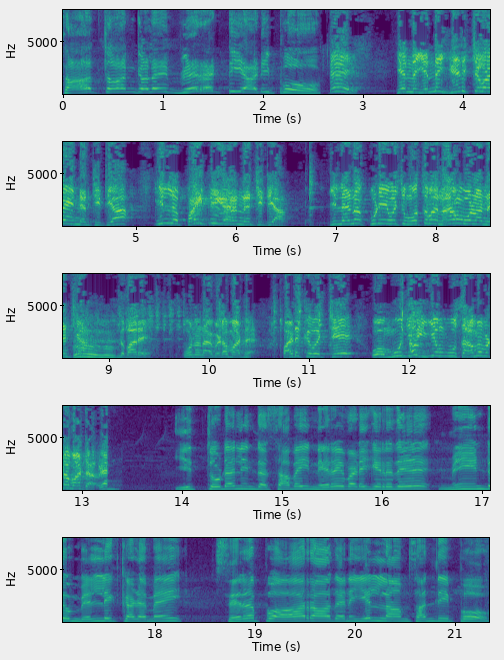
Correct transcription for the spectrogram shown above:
சாத்தான்களை விரட்டி அடிப்போம். என்ன என்ன இடிச்சவாய் நினைச்சிட்டியா? இல்ல பைத்தியக்காரன் நினைச்சிட்டியா? இல்லன்னா குடிய வச்சு மொத்தமா நான் போலாம் நினைச்சியா? இந்த பாரு உன்னை நான் விட மாட்டேன். படுக்க வச்சு உன் மூஞ்சில ஈயம் பூசாம விட மாட்டேன். இத்துடன் இந்த சபை நிறைவடைகிறது. மீண்டும் வெள்ளிக்கிழமை சிறப்பு ஆராதனையில் நாம் சந்திப்போம்.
